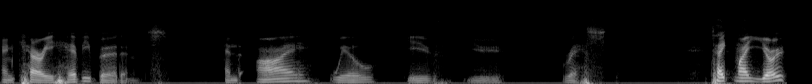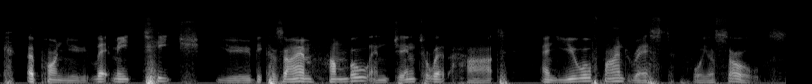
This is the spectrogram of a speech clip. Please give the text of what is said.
and carry heavy burdens, and I will give you rest. Take my yoke upon you, let me teach you, because I am humble and gentle at heart, and you will find rest for your souls.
